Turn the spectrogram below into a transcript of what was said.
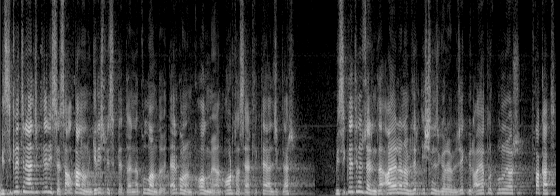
Bisikletin elcikleri ise Salkano'nun giriş bisikletlerinde kullandığı ergonomik olmayan orta sertlikte elcikler. Bisikletin üzerinde ayarlanabilir, işinizi görebilecek bir ayaklık bulunuyor. Fakat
